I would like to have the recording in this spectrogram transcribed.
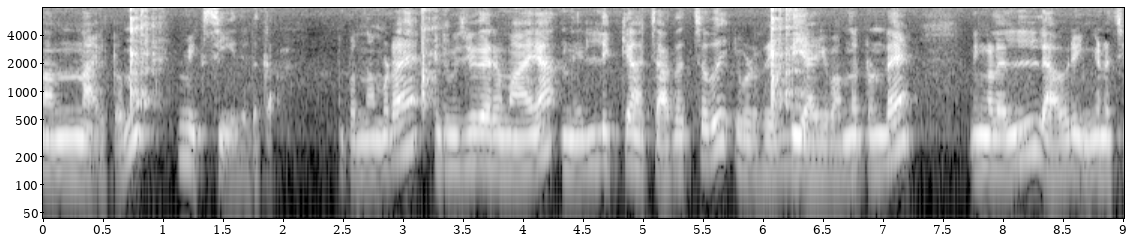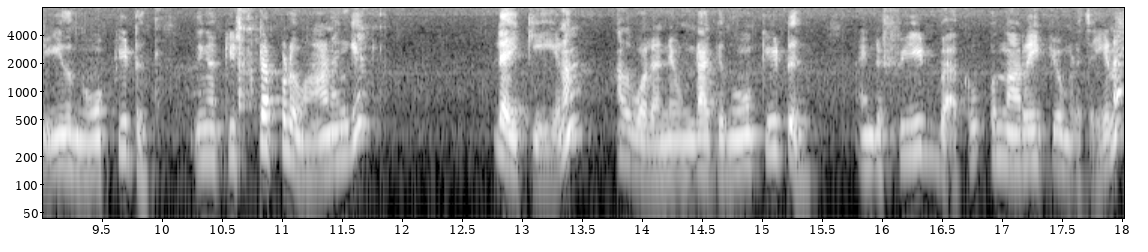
നന്നായിട്ടൊന്ന് മിക്സ് ചെയ്തെടുക്കാം. അപ്പം നമ്മുടെ രുചികരമായ നെല്ലിക്ക ചതച്ചത് ഇവിടെ റെഡിയായി വന്നിട്ടുണ്ട്. നിങ്ങളെല്ലാവരും ഇങ്ങനെ ചെയ്ത് നോക്കിയിട്ട് നിങ്ങൾക്ക് ഇഷ്ടപ്പെടുവാണെങ്കിൽ ലൈക്ക് ചെയ്യണം. അതുപോലെ തന്നെ ഉണ്ടാക്കി നോക്കിയിട്ട് അതിന്റെ ഫീഡ്ബാക്ക് ഒന്ന് അറിയിക്കുകയും കൂടെ ചെയ്യണേ.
